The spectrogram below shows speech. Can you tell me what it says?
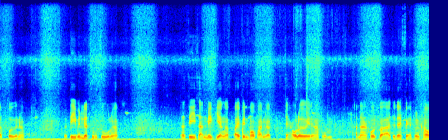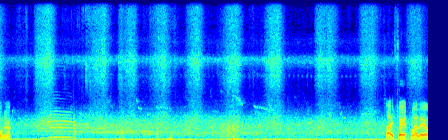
ดับเปอร์นะครับแต่ตีเป็นเลือดสูงๆนะครับถ้าสีสันไม่เกี่ยงครับไปเป็นพ่อพันธุ์ก็แจ๋วเลยนะครับ ผม อนาคตก็อาจจะได้แฝดเหมือนเขานะครับ สายแฝดมาแล้ว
